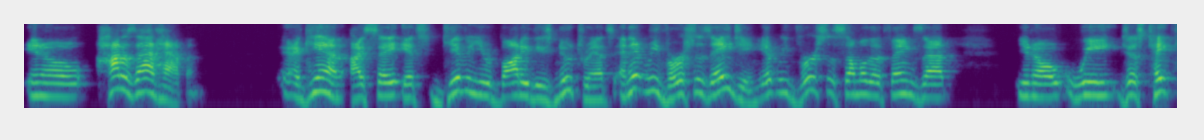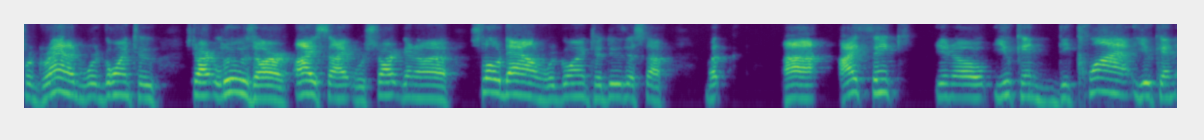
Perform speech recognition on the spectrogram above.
you know how does that happen? Again, I say it's giving your body these nutrients, and it reverses aging. It reverses some of the things that you know we just take for granted we're going to start lose our eyesight. We're start going to slow down. We're going to do this stuff. But uh, i think you know you can decline you can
